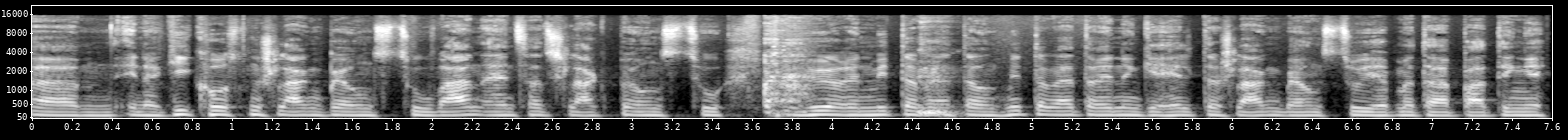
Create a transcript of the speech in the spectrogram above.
Ähm, Energiekosten schlagen bei uns zu, Wareneinsatz schlagt bei uns zu, die höheren Mitarbeiter und Mitarbeiterinnengehälter schlagen bei uns zu. Ich habe mir da ein paar Dinge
